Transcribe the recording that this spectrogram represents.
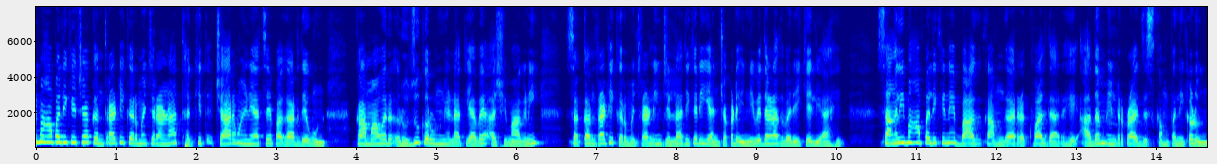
महापालिकेच्या कंत्राटी कर्मचाऱ्यांना थकीत चार महिन्याचे पगार देऊन कामावर रुजू करून घेण्यात यावे अशी मागणी स कंत्राटी कर्मचाऱ्यांनी जिल्हाधिकारी यांच्याकडे निवेदनाद्वारे केली आहे. सांगली महापालिकेने बाग कामगार रखवालदार हे आदम एंटरप्राइजेस कंपनीकडून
